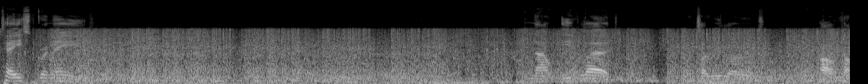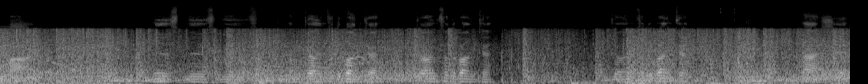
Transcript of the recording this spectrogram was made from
taste grenade. Now eat lead. Once I reload. Oh, come on. Move, move, move. I'm going for the bunker. Going for the bunker. Going for the bunker. Ah, shit.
